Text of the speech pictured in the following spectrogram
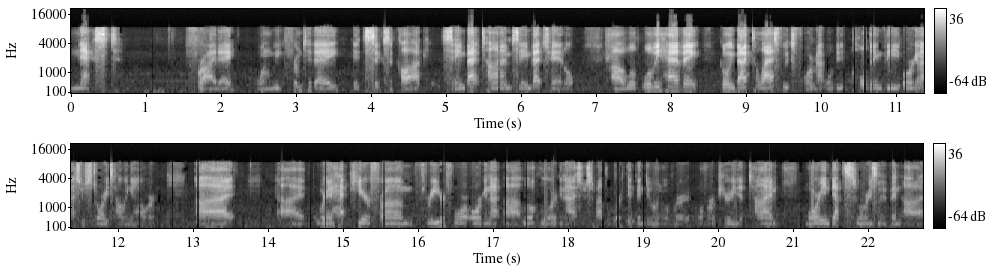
next Friday, one week from today, it's 6 o'clock, same bat time, same bat channel. Uh, we'll, we'll be having, going back to last week's format, we'll be holding the Organizer Storytelling Hour. Uh, uh, we're going to hear from three or four organi- uh, local organizers about the work they've been doing over over a period of time, more in-depth stories than we've been uh,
